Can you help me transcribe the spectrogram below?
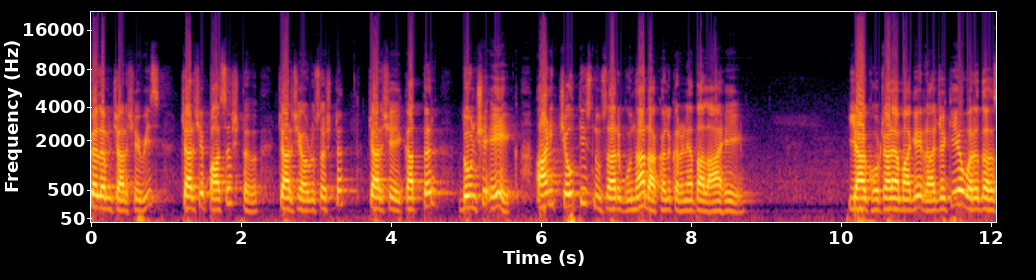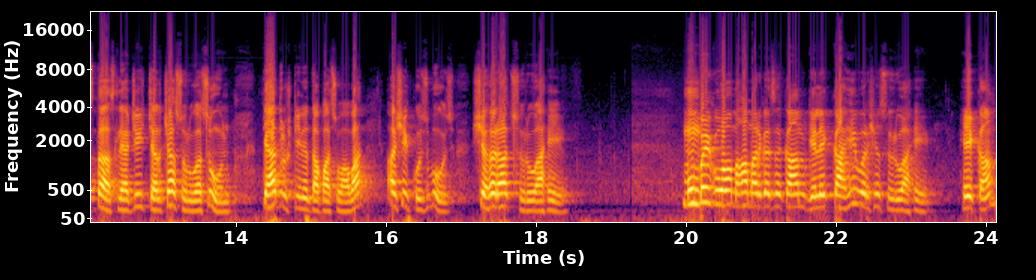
कलम चारशे वीस चारशे पासष्ट चारशे अडुसष्ट चारशे एकाहत्तर दोनशे एक आणि चौतीसनुसार गुन्हा दाखल करण्यात आला आहे. या घोटाळ्यामागे राजकीय वरदहस्त असल्याची चर्चा सुरू असून त्या दृष्टीने तपास व्हावा अशी कुजबूज शहरात सुरू आहे. मुंबई गोवा महामार्गाचं काम गेले काही वर्ष सुरू आहे. हे काम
